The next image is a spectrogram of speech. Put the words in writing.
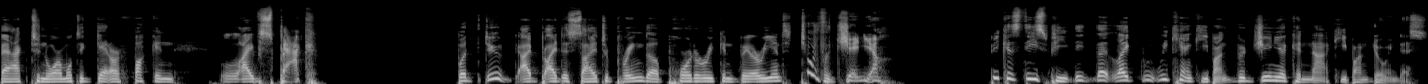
back to normal, to get our fucking lives back. But dude, I, I decided to bring the Puerto Rican variant to Virginia. Because these people, that like, we can't keep on, Virginia cannot keep on doing this.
